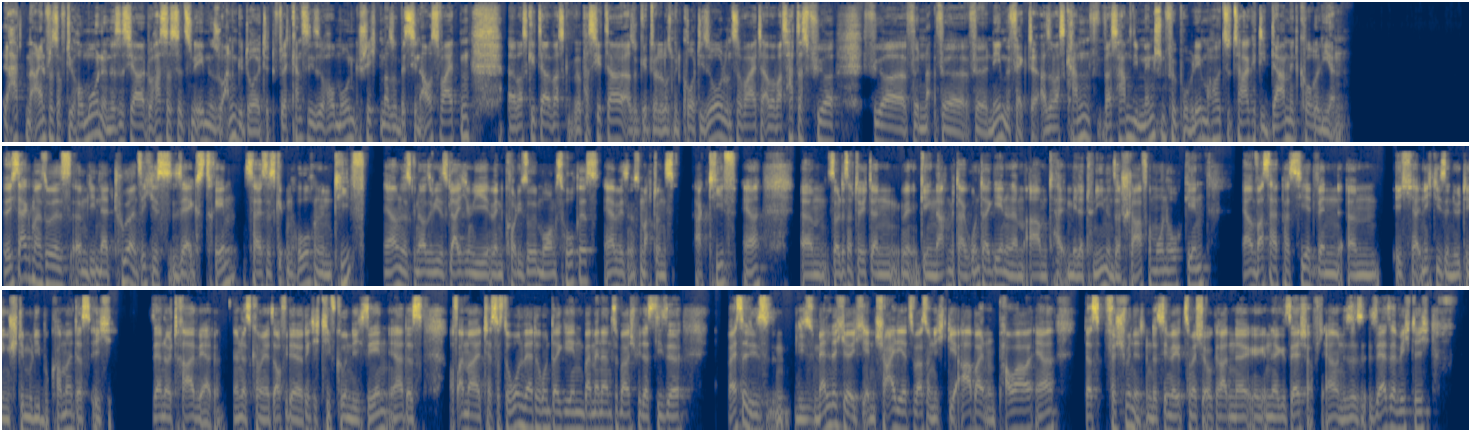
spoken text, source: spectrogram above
hat einen Einfluss auf die Hormone. Das ist ja, du hast das jetzt nur eben so angedeutet. Vielleicht kannst du diese Hormongeschichten mal so ein bisschen ausweiten. Äh, was geht da, was passiert da? Also geht da los mit Cortisol und so weiter. Aber was hat das für, für, für, für, für Nebeneffekte? Also was kann, was haben die Menschen für Probleme heutzutage, die damit korrelieren? Also ich sage mal so, dass ähm, die Natur an sich ist sehr extrem. Das heißt, es gibt ein Hoch und ein Tief. Ja, und das ist genauso wie das gleiche, wie wenn Cortisol morgens hoch ist. Ja, es macht uns aktiv, ja, ähm, soll das natürlich dann gegen Nachmittag runtergehen und am Abend halt Melatonin, unser Schlafhormon, hochgehen. Ja, und was halt passiert, wenn ähm, ich halt nicht diese nötigen Stimuli bekomme, dass ich sehr neutral werde. Und das kann man jetzt auch wieder richtig tiefgründig sehen, ja, dass auf einmal Testosteronwerte runtergehen bei Männern zum Beispiel, dass diese weißt du, dieses, dieses männliche, ich entscheide jetzt was und ich gehe arbeiten und Power, ja, das verschwindet. Und das sehen wir jetzt zum Beispiel auch gerade in der, in der Gesellschaft, ja. Und es ist sehr, sehr wichtig,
